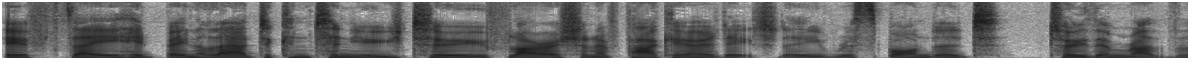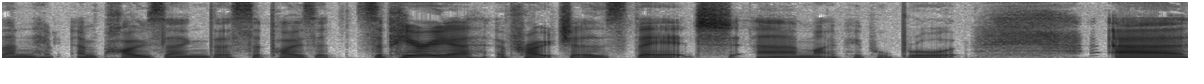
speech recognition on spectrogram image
If they had been allowed to continue to flourish and if Pākehā had actually responded to them rather than imposing the supposed superior approaches that uh, my people brought, uh,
